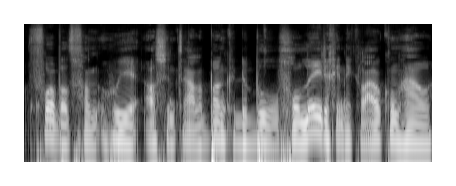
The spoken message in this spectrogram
voorbeeld van hoe je als centrale bank de boel volledig in de klauw kon houden.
